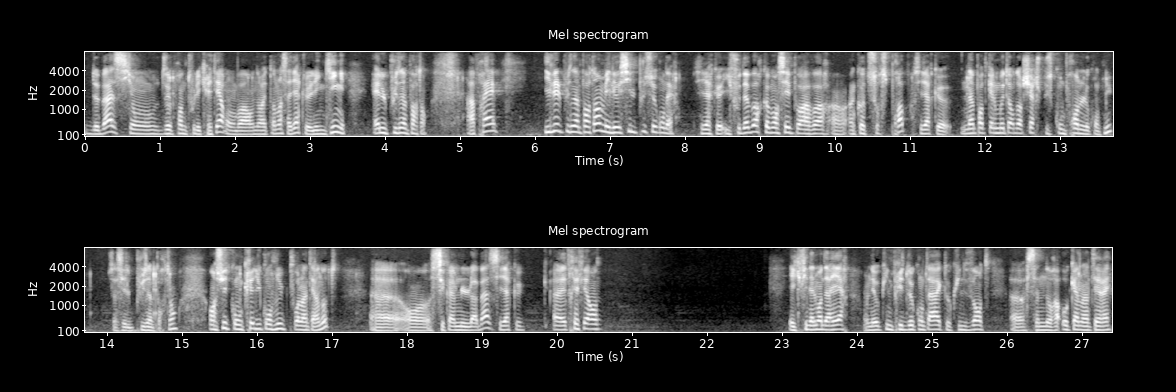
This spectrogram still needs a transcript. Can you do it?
de base, si on devait prendre tous les critères, on, va, on aurait tendance à dire que le linking est le plus important. Après, il est le plus important, mais il est aussi le plus secondaire. C'est-à-dire qu'il faut d'abord commencer pour avoir un, code source propre, c'est-à-dire que n'importe quel moteur de recherche puisse comprendre le contenu, ça c'est le plus important. Ensuite, qu'on crée du contenu pour l'internaute, euh, c'est quand même la base, c'est-à-dire que être référencé et que finalement derrière on n'ait aucune prise de contact, aucune vente, ça n'aura aucun intérêt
